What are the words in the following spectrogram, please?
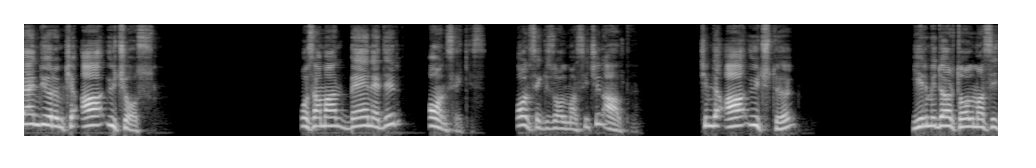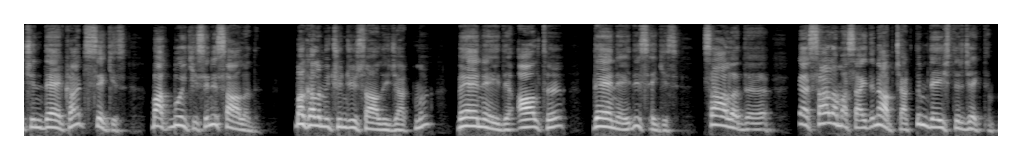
Ben diyorum ki A 3 olsun. O zaman B nedir? 18. 18 olması için 6. Şimdi A 3'tü. 24 olması için D kaç? 8. Bak bu ikisini sağladı. Bakalım üçüncüyü sağlayacak mı? B neydi? 6. D neydi? 8. Sağladı. Ya sağlamasaydı ne yapacaktım? Değiştirecektim.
